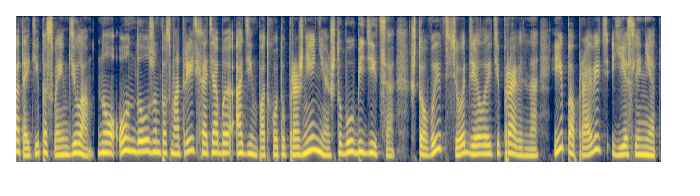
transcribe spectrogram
отойти по своим делам. Но он должен посмотреть хотя бы один подход упражнения, чтобы убедиться, что вы все делаете правильно, и поправить, если нет.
